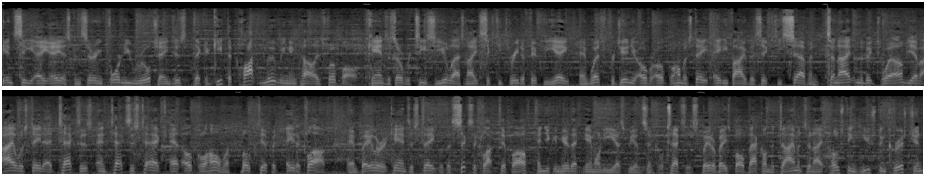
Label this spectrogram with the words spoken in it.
NCAA is considering four new rule changes that could keep the clock moving in college football. Kansas over TCU last night 63-58 and West Virginia over Oklahoma State 85 to 67. Tonight in the Big 12, you have Iowa State at Texas and Texas Tech at Oklahoma. Both tip at 8 o'clock. And Baylor at Kansas State with a 6 o'clock tip off. And you can hear that game on ESPN Central Texas. Baylor baseball back on the diamond tonight, hosting Houston Christian.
